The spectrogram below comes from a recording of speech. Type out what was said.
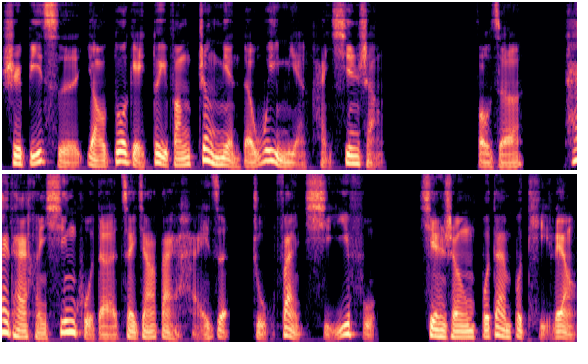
是彼此要多给对方正面的慰勉和欣赏。否则，太太很辛苦的在家带孩子、煮饭、洗衣服，先生不但不体谅，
